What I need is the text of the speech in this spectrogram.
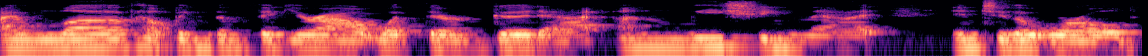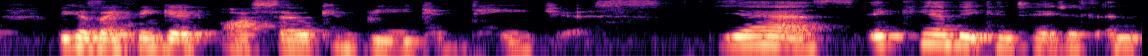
I love helping them figure out what they're good at, unleashing that into the world because I think it also can be contagious. Yes, it can be contagious. And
